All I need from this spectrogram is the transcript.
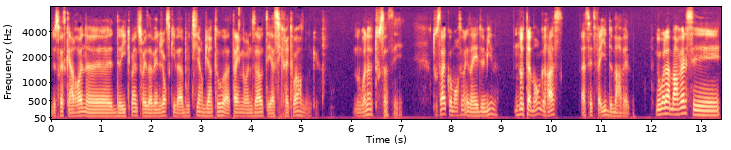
ne serait-ce qu'un run euh, de Hickman sur les Avengers qui va aboutir bientôt à Time Runs Out et à Secret Wars. Donc, euh, donc voilà, tout ça c'est tout ça a commencé dans les années 2000, notamment grâce à cette faillite de Marvel. Donc voilà, Marvel c'est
